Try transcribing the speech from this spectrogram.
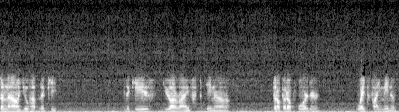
so now you have the key. The key is you arrived in a drop it off order wait five minutes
